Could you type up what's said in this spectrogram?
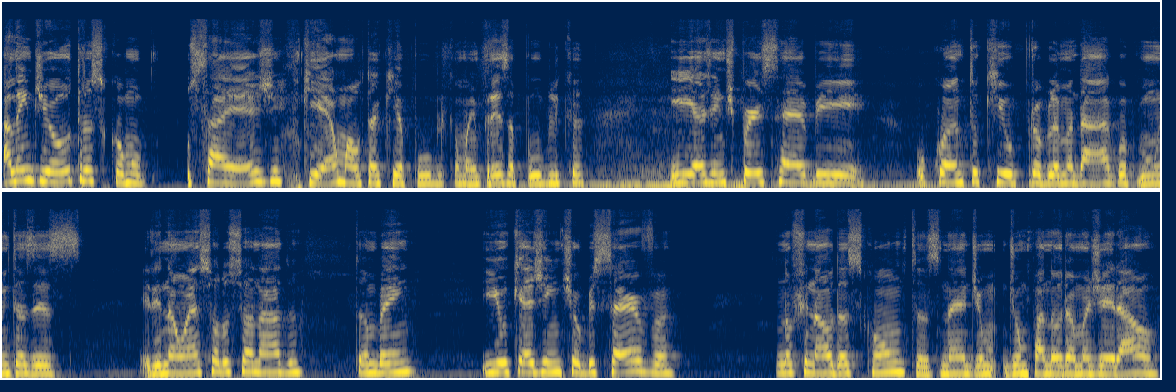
além de outras, como o SAEG, que é uma autarquia pública, uma empresa pública, e a gente percebe o quanto que o problema da água muitas vezes ele não é solucionado também. E o que a gente observa no final das contas, né, de um, de um panorama geral,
